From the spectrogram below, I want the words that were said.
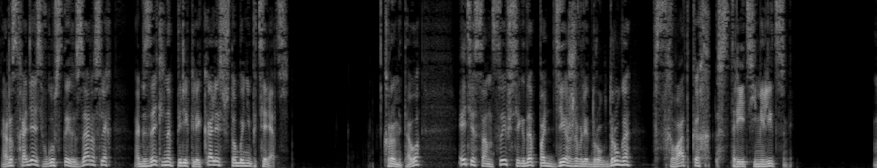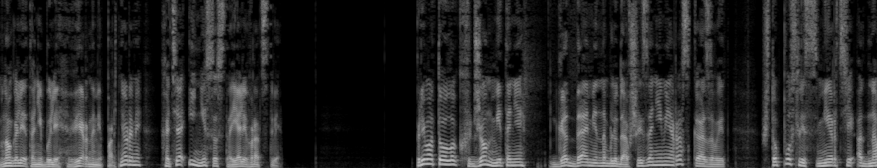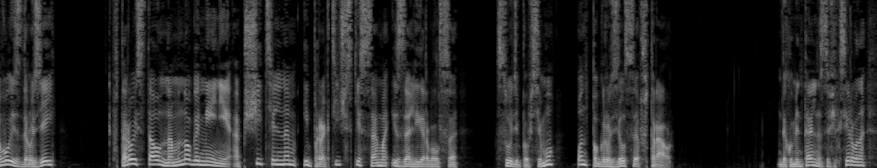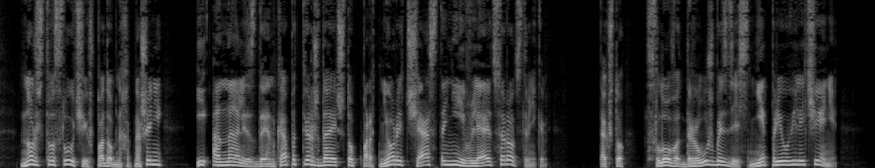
расходясь в густых зарослях, обязательно перекликались, чтобы не потеряться. Кроме того, эти самцы всегда поддерживали друг друга в схватках с третьими лицами. Много лет они были верными партнерами, хотя и не состояли в родстве. Приматолог Джон Миттани, годами наблюдавший за ними, рассказывает, что после смерти одного из друзей второй стал намного менее общительным и практически самоизолировался. Судя по всему, он погрузился в траур. Документально зафиксировано множество случаев подобных отношений, и анализ ДНК подтверждает, что партнеры часто не являются родственниками. Так что слово «дружба» здесь не преувеличение.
